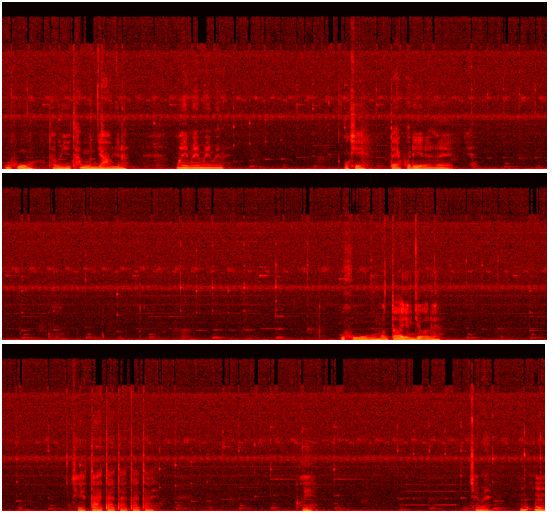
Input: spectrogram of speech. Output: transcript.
โอ้โหทำอย่างนี้ถ้ำมันยาวอยู่นะ ไม่ไม่ไม่ไม่ไม่โอเค แตกพอดีนะไอ้โอ้โหมอนเตอร์อย่างเยอะเลย โอเค ตายตายตายตายตายเฮ้ย ใช่ไหมอืม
